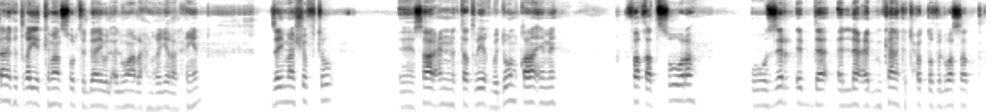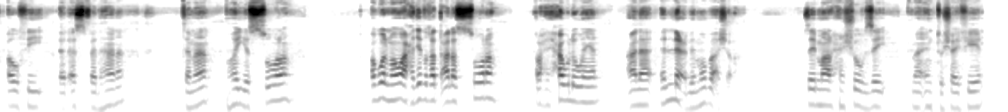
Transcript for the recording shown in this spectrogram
كانك تغير كمان صورة البداية والألوان راح نغيرها الحين. زي ما شفتوا إيه، صار عندنا التطبيق بدون قائمة فقط صورة وزر ابدأ اللعب. بإمكانك تحطه في الوسط أو في الأسفل هنا. تمام؟ وهي الصورة. أول ما واحد يضغط على الصورة راح يحوله وين؟ على اللعبة مباشرة. زي ما راح نشوف زي ما أنتم شايفين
